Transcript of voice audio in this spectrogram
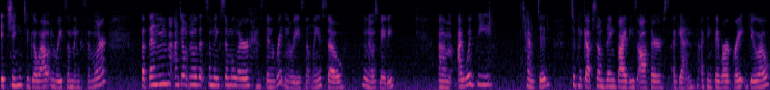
itching to go out and read something similar. But then I don't know that something similar has been written recently, so who knows, maybe. Um, I would be tempted to pick up something by these authors again. I think they were a great duo.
